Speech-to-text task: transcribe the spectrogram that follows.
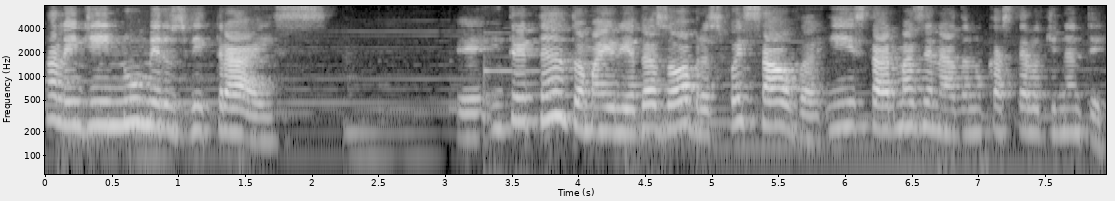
além de inúmeros vitrais. É, entretanto, a maioria das obras foi salva e está armazenada no Castelo de Nantes.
